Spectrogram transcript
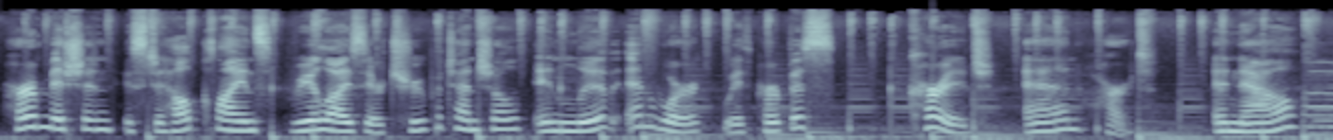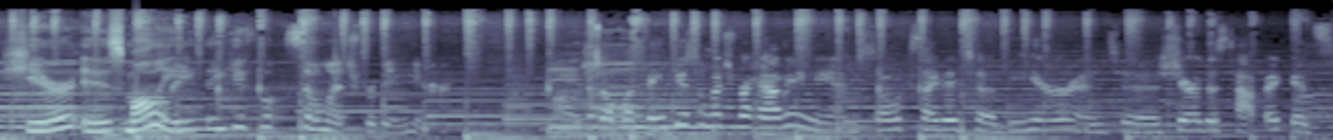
Her mission is to help clients realize their true potential and live and work with purpose, courage, and heart. And now, here is Molly. Molly thank you so much for being here. Shilpa, thank you so much for having me. I'm so excited to be here and to share this topic. It's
